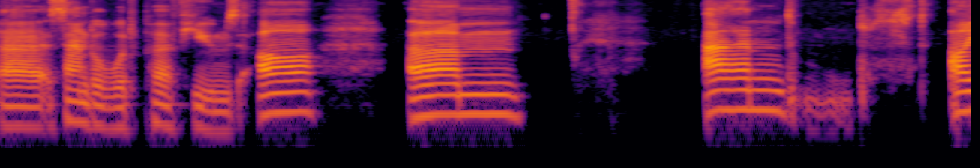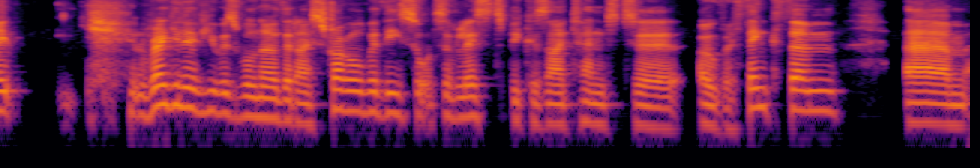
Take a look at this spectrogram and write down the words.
uh, sandalwood perfumes are. Um, and I regular viewers will know that I struggle with these sorts of lists because I tend to overthink them. Um,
